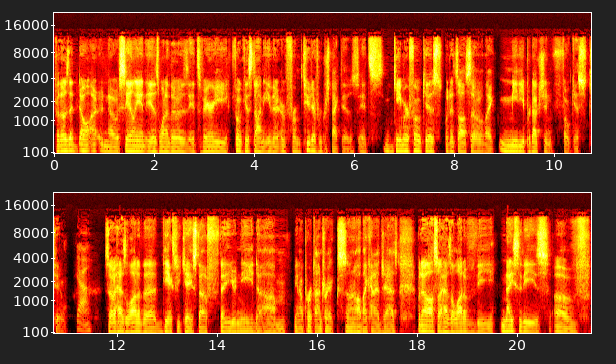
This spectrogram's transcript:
for those that don't uh, know, Salient is one of those. It's very focused on either from two different perspectives. It's gamer focused, but it's also like media production focused too. Yeah. So it has a lot of the DXVK stuff that you need, um, you know, Protontricks and all that kind of jazz. But it also has a lot of the niceties of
